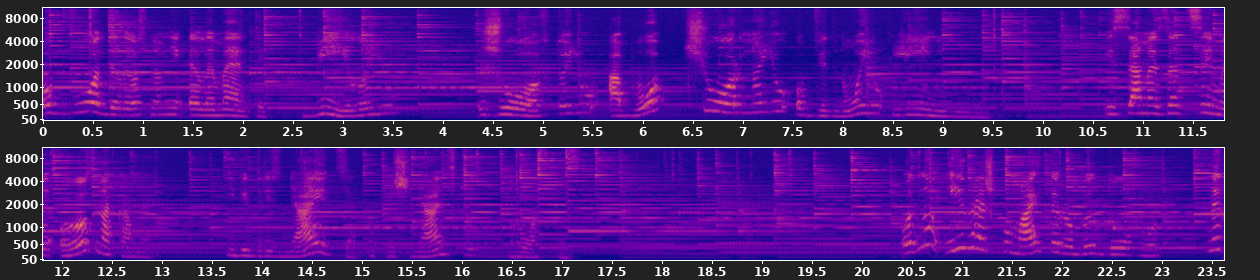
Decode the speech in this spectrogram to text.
обводили основні елементи білою, жовтою або чорною обвідною лінією. І саме за цими ознаками і відрізняється опішнянський розпис. Одну іграшку майстер робив довго. Не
